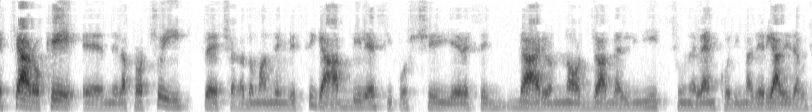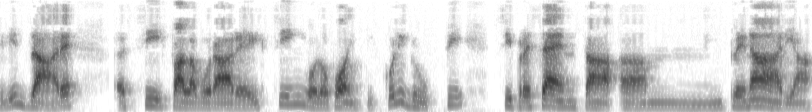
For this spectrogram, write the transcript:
È chiaro che eh, nell'approccio IPS c'è la domanda investigabile, si può scegliere se dare o no già dall'inizio un elenco di materiali da utilizzare, eh, si fa lavorare il singolo, poi in piccoli gruppi, si presenta um, in plenaria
